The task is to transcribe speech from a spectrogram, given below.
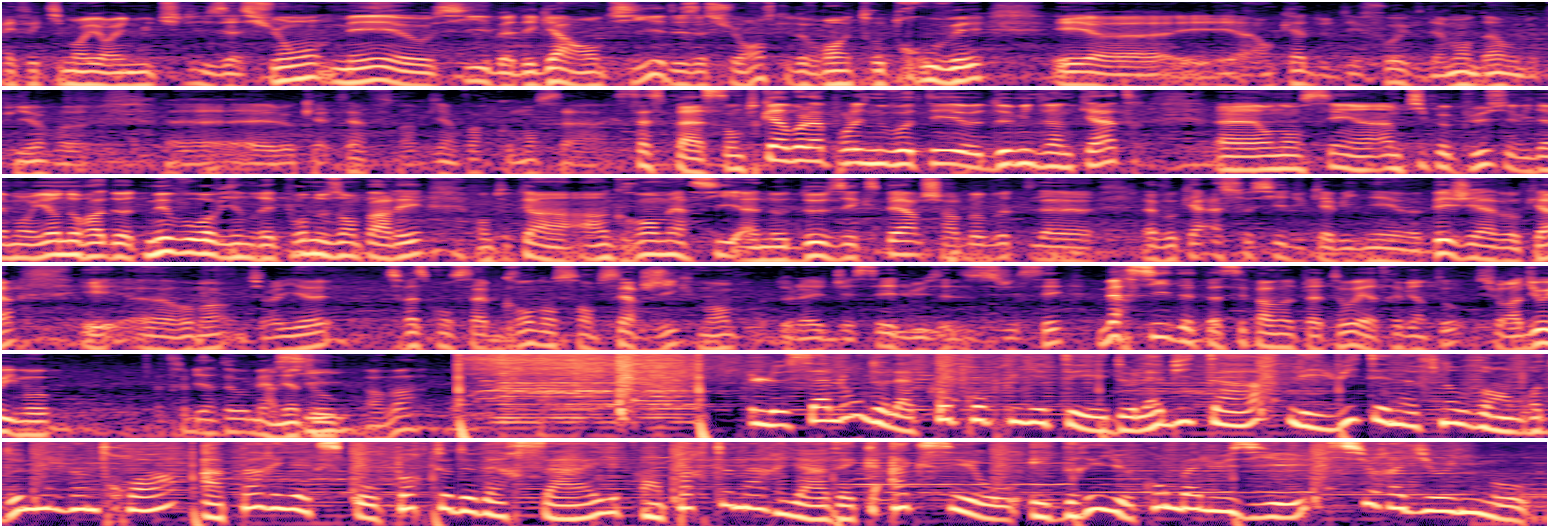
Effectivement, il y aura une mutualisation, mais aussi bah, des garanties et des assurances qui devront être trouvées. Et, euh, et en cas de défaut, évidemment, d'un ou de plusieurs euh, euh, locataires, il faudra bien voir comment ça, ça, se passe. En tout cas, voilà pour les nouveautés 2024. on en sait un, petit peu plus. Évidemment, il y en aura d'autres, mais vous reviendrez pour nous en parler. En tout cas, un, grand merci à nos deux experts, Charles Bobot, l'avocat associé du cabinet BG Avocat, et Romain Thurier, responsable grand ensemble Sergique, membre de la NGC et de l'USGC. Merci d'être passé par notre plateau et à très bientôt sur Radio Imo. À très bientôt, merci. bientôt. Au revoir. Le Salon de la copropriété et de l'habitat, les 8 et 9 novembre 2023, à Paris Expo Porte de Versailles, en partenariat avec Axéo et Drieux Combalusier sur Radio Imo.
